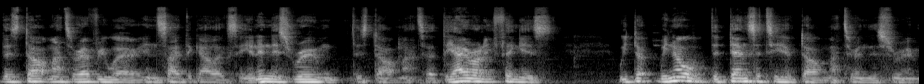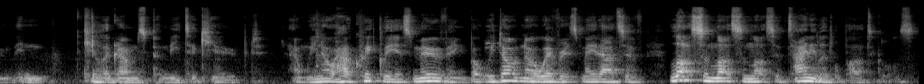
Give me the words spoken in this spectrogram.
there's dark matter everywhere inside the galaxy, and in this room there's dark matter. The ironic thing is we do, we know the density of dark matter in this room in kilograms per meter cubed, and we know how quickly it's moving, but we don't know whether it's made out of lots and lots and lots of tiny little particles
